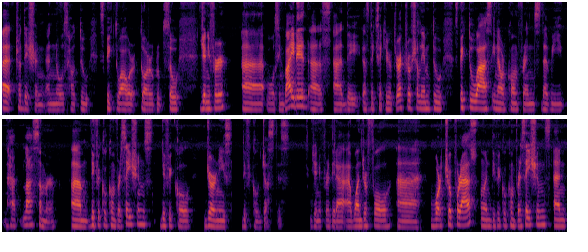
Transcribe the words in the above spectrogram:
uh, tradition and knows how to speak to our to our group. So jennifer uh, was invited as uh, the as the executive director of shalem to speak to us in our conference that we had last summer um, difficult conversations difficult journeys difficult justice Jennifer did a, a wonderful uh, workshop for us on difficult conversations, and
